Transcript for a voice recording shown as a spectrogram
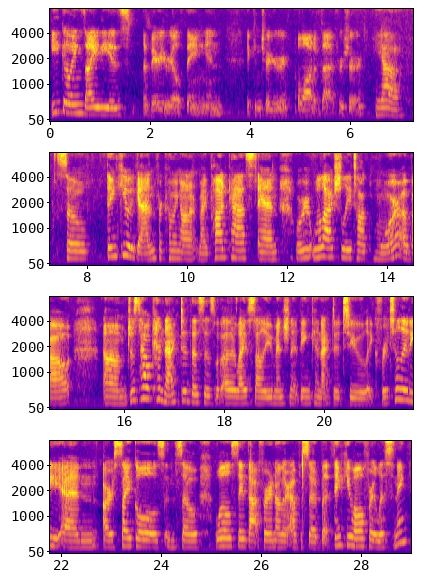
eco anxiety is a very real thing and it can trigger a lot of that for sure. Yeah. So thank you again for coming on my podcast and we will actually talk more about um, just how connected this is with other lifestyle. You mentioned it being connected to like fertility and our cycles, and so we'll save that for another episode. But thank you all for listening.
